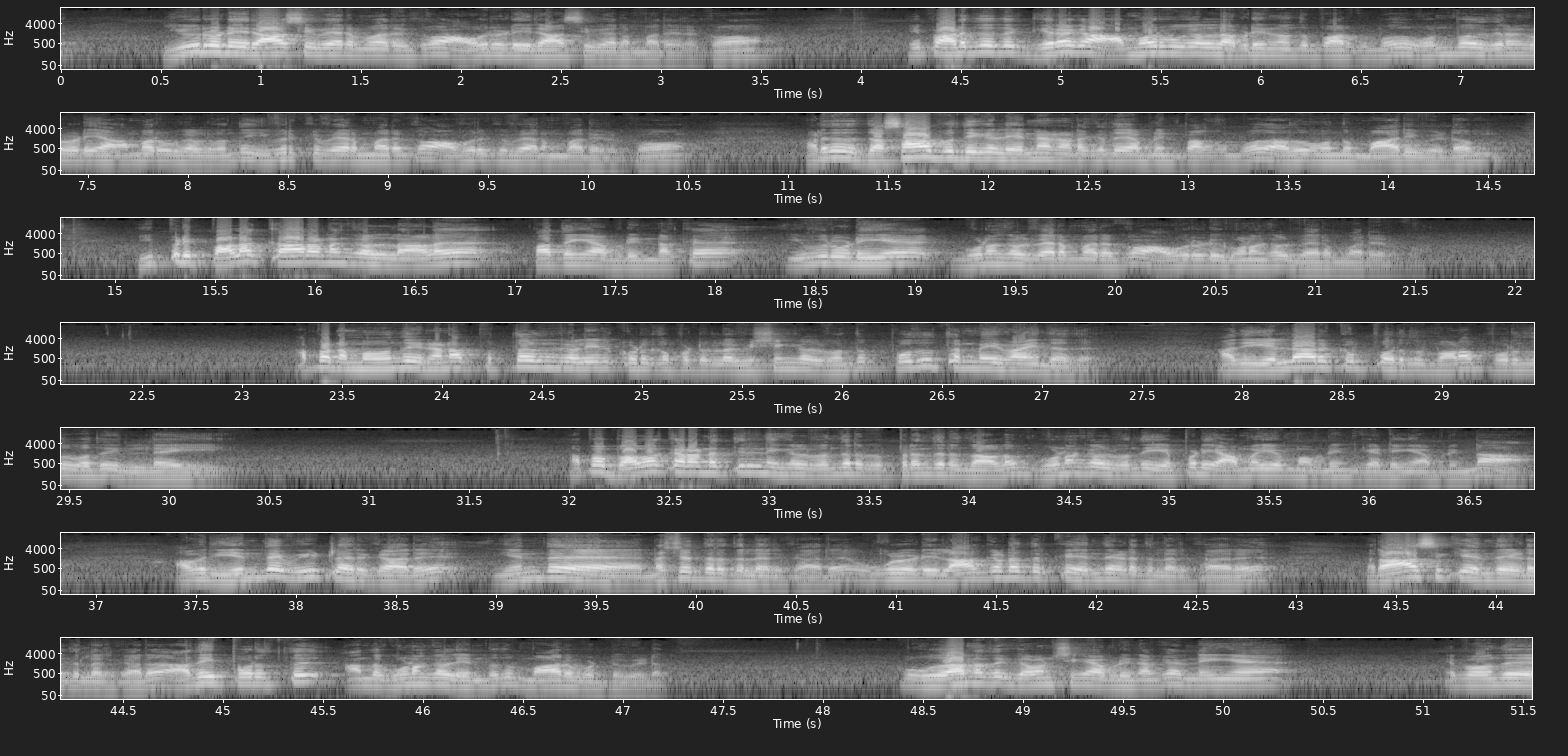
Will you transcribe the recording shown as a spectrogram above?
இவருடைய ராசி வேறு மாதிரி இருக்கும் அவருடைய ராசி வேறு மாதிரி இருக்கும். இப்போ அடுத்தது கிரக அமர்வுகள் அப்படின்னு வந்து பார்க்கும்போது ஒன்பது கிரகங்களுடைய அமர்வுகள் வந்து இவருக்கு வேறு மாதிரி இருக்கும் அவருக்கு வேறு மாதிரி இருக்கும். அடுத்தது தசாபுதிகள் என்ன நடக்குது அப்படின்னு பார்க்கும்போது அதுவும் வந்து மாறிவிடும். இப்படி பல காரணங்கள்னால பார்த்தீங்க அப்படின்னாக்க இவருடைய குணங்கள் வேறு மாதிரி இருக்கும் அவருடைய குணங்கள் வேறு மாதிரி இருக்கும். அப்போ நம்ம வந்து என்னென்னா புத்தகங்களில் கொடுக்கப்பட்டுள்ள விஷயங்கள் வந்து பொதுத்தன்மை வாய்ந்தது. அது எல்லாருக்கும் பொருந்துமானால் பொருந்துவது இல்லை. அப்போ பவகரணத்தில் நீங்கள் வந்து பிறந்திருந்தாலும் குணங்கள் வந்து எப்படி அமையும் அப்படின்னு கேட்டிங்க அப்படின்னா அவர் எந்த வீட்டில் இருக்கார் எந்த நட்சத்திரத்தில் இருக்கார் உங்களுடைய லக்னத்திற்கு எந்த இடத்துல இருக்கார் ராசிக்கு எந்த இடத்துல இருக்கார் அதை பொறுத்து அந்த குணங்கள் என்பது மாறுபட்டு விடும். இப்போ உதாரணத்துக்கு கவனிச்சிங்க அப்படின்னாக்கா நீங்கள் இப்போ வந்து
